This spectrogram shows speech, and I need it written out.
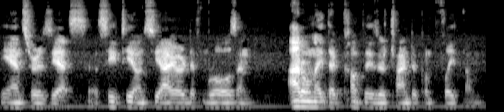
the answer is yes. A CTO and CIO are different roles, and I don't like that companies are trying to conflate them.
